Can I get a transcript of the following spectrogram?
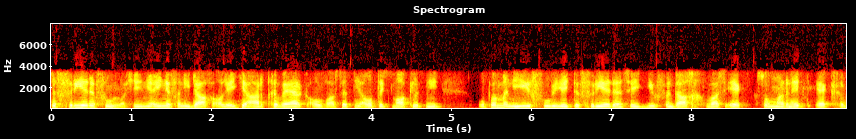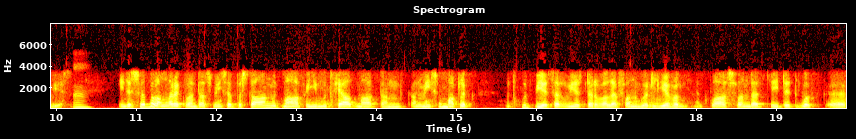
tevrede voel. As jy aan die einde van die dag al het jy hard gewerk, al was dit nie altyd maklik nie, op 'n manier voel jy tevrede en sê jy vandag was ek sommer net ek gewees. Mm. En dit is so belangrik want as mense bestaan moet maak en jy moet geld maak, dan kan mense maklik met goed besig wees ter wille van oorlewing in plaas van dat jy dit ook uh,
